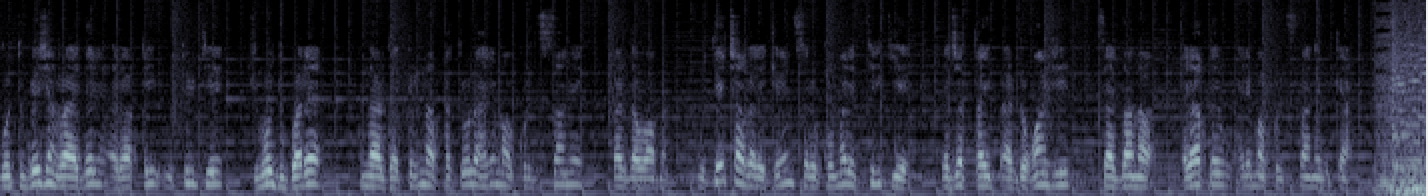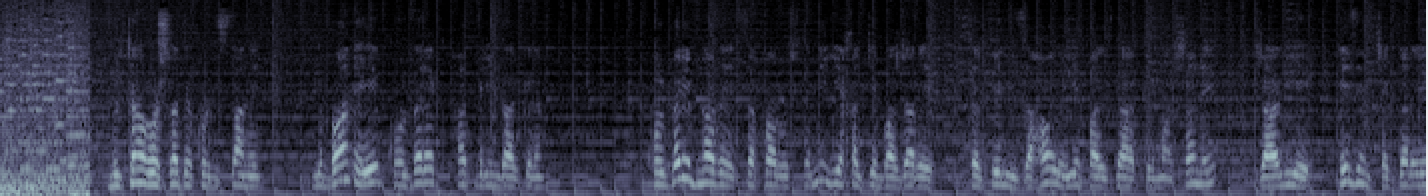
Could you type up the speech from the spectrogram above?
gotûbêjên rayedarên Iraqî û Tirkiyê ji bo dubare hinardekirina petrola Herêma Kurdistanê berdewam in û tê çaverêkirin Serokomarê Tirkiyê Recep Tayyîp Erdogan jî serdana Iraqê û Herêma Kurdistanê bike. Bultena Rojhilatê Kurdistanê, Li Baneyê kolberek hat birîndarkirin. Kolberê bi navê Sefa Rustemî yê xelkê bajarê Serpêlî Zehawê yê parêzgeha Kirmanşanê ji aliyê hêzên çekdar ê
